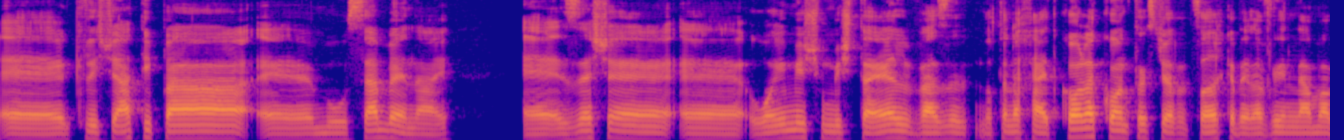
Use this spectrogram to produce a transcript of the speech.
אה, קלישאה טיפה מאוסה בעיניי, זה שרואים מישהו משתעל ואז זה נותן לך את כל הקונטקסט שאתה צריך כדי להבין למה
